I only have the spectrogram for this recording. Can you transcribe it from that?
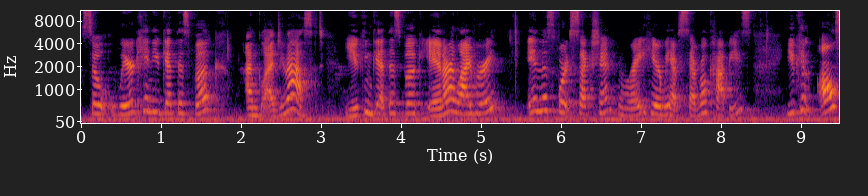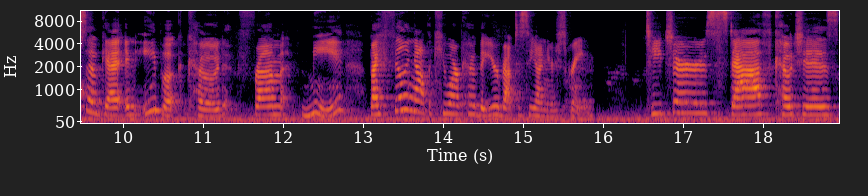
So where can you get this book? I'm glad you asked. You can get this book in our library, in the sports section. Right here, we have several copies. You can also get an ebook code from me by filling out the QR code that you're about to see on your screen. Teachers, staff, coaches,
